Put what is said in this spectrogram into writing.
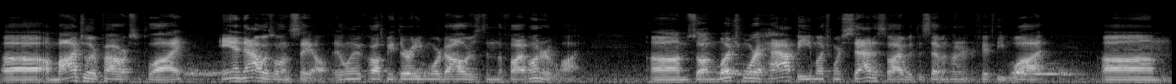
uh, a modular power supply, and that was on sale. It only cost me 30 more dollars than the 500 watt. Um, so I'm much more happy, much more satisfied with the 750 watt. Um,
